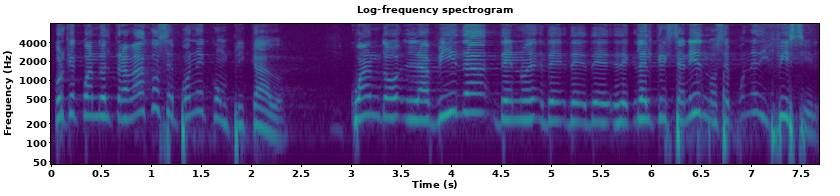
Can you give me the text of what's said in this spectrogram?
Porque cuando el trabajo se pone complicado, cuando la vida del cristianismo se pone difícil,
